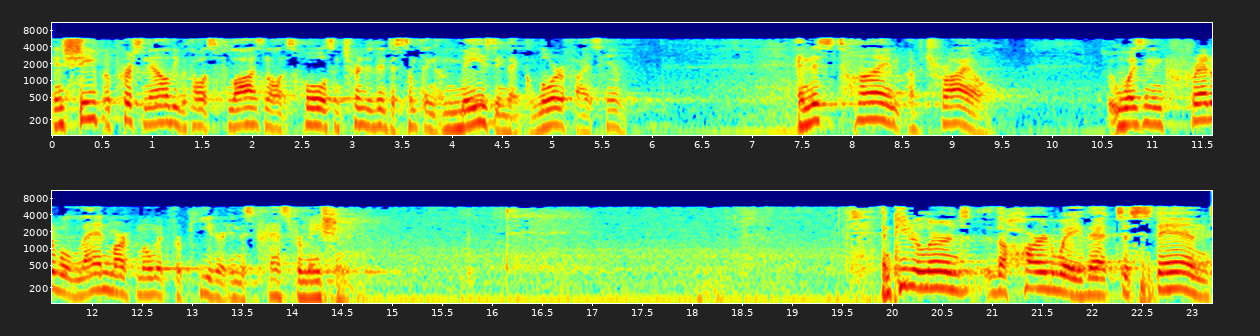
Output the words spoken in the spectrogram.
and shape a personality with all its flaws and all its holes and turn it into something amazing that glorifies Him. And this time of trial was an incredible landmark moment for Peter in this transformation. And Peter learned the hard way that to stand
